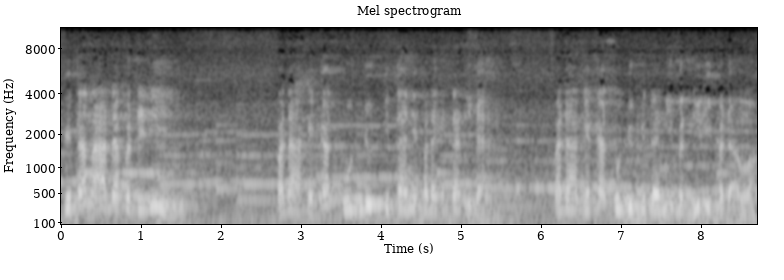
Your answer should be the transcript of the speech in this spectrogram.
Kita nak ada berdiri pada hakikat wujud kita ini pada kita tidak. Pada hakikat wujud kita ini berdiri pada Allah.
